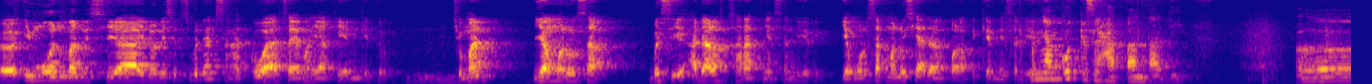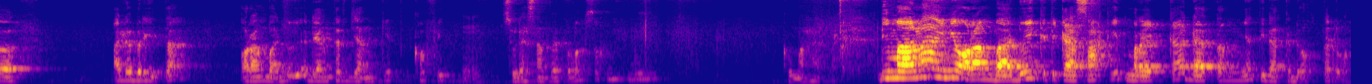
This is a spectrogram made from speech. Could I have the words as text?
eh, imun manusia Indonesia itu sebenarnya sangat kuat saya mah yakin gitu cuman yang merusak besi adalah karatnya sendiri yang merusak manusia adalah pola pikirnya sendiri Menyangkut kesehatan tadi. Eh ada berita orang Baduy ada yang terjangkit COVID. Hmm. Sudah sampai pelosok nih, Bu. Kumaha. Di mana ini orang Baduy ketika sakit mereka datangnya tidak ke dokter loh,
